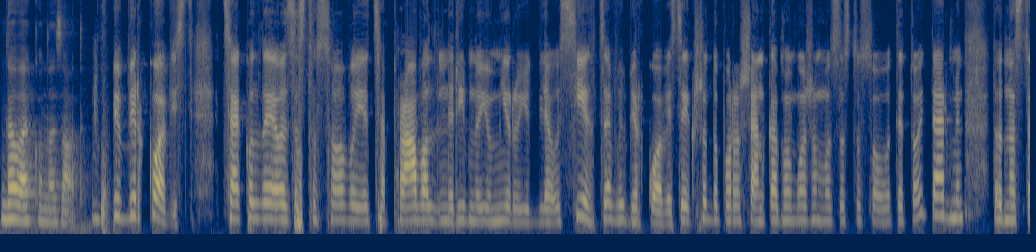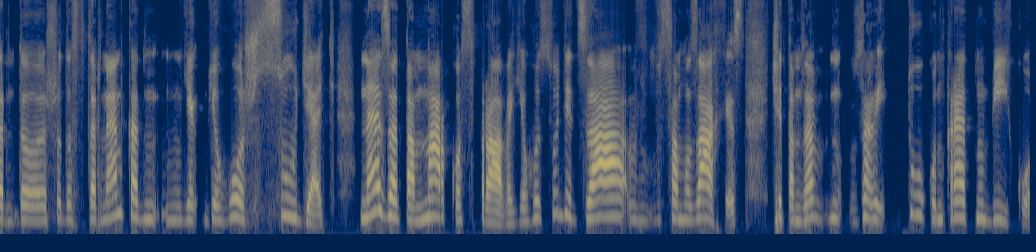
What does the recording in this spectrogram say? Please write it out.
далеко назад. Вибірковість це коли застосовується право нерівною мірою для усіх. Це вибірковість. Якщо до Порошенка ми можемо застосовувати той термін, то на до щодо Стерненка його ж судять не за там наркосправи, його судять за самозахист чи там за ну за ту конкретну бійку.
